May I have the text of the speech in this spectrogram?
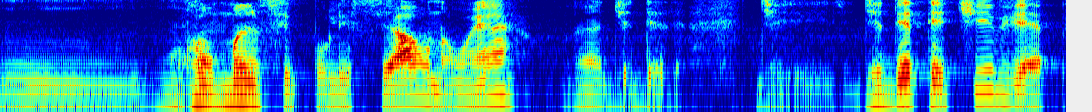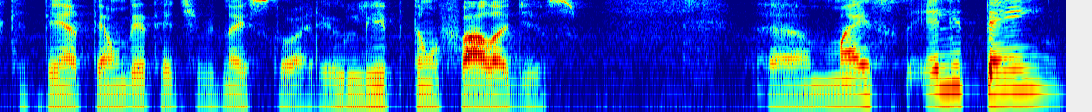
um, um romance policial, não é? Né? De, de, de, de, detetive é, porque tem até um detetive na história. O Lipton fala disso. Uh, mas ele tem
